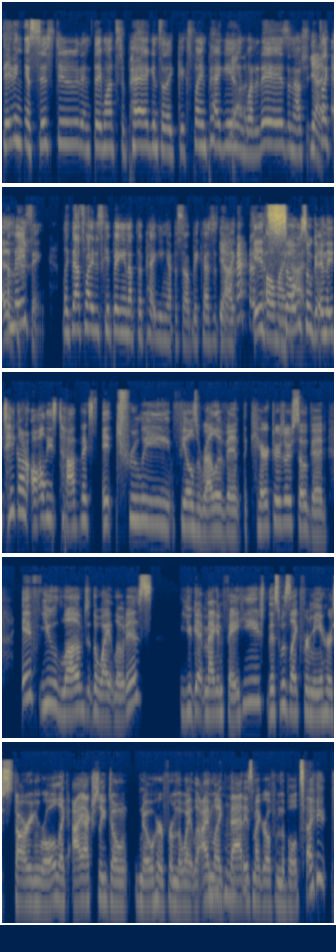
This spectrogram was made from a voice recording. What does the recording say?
dating a cis dude and they wants to peg and so they explain pegging yeah. and what it is and how she, yeah. it's like amazing like that's why I just keep bringing up the pegging episode because it's yeah. like it's oh my so God. so good, and they take on all these topics. It truly feels relevant. The characters are so good. If you loved The White Lotus, you get Meghann Fahy. This was like for me her starring role. Like I actually don't know her from The White Lotus. I'm mm-hmm. like that is my girl from the Bold Type.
